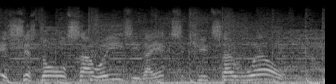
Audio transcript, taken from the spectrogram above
it's just all so easy. They execute so well.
